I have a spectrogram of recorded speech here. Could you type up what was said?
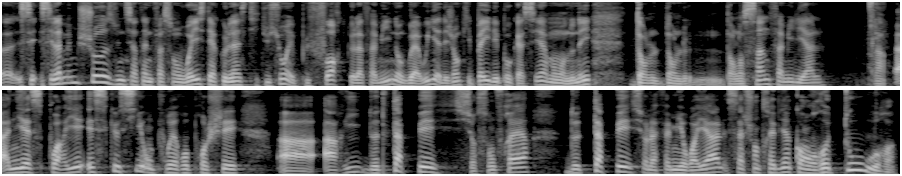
euh, c'est la même chose d'une certaine façon. Vous voyez, c'est-à-dire que l'institution est plus forte que la famille. Donc, bah oui, il y a des gens qui payent les pots cassés à un moment donné dans le- dans le- dans l'enceinte familiale. Agnès Poirier, est-ce que si on pourrait reprocher à Harry de taper sur son frère, de taper sur la famille royale, sachant très bien qu'en retour,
